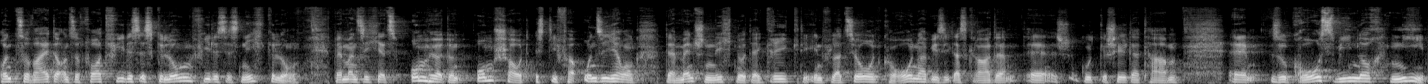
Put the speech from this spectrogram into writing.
und so weiter und so fort. Vieles ist gelungen, vieles ist nicht gelungen. Wenn man sich jetzt umhört und umschaut, ist die Verunsicherung der Menschen nicht nur der Krieg, die Inflation, Corona, wie Sie das gerade äh, gut geschildert haben, äh, so groß wie noch nie.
